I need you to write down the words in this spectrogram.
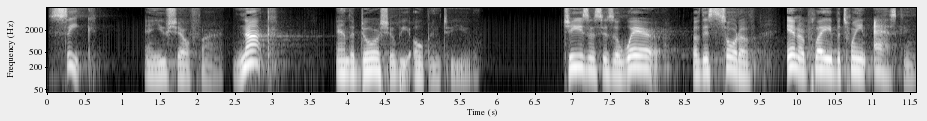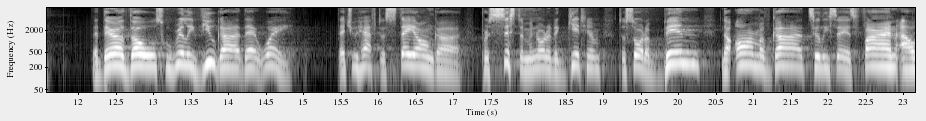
Seek and you shall find. Knock and the door shall be opened to you. Jesus is aware of this sort of interplay between asking, that there are those who really view God that way, that you have to stay on God persist him in order to get him to sort of bend the arm of God till he says, Fine, I'll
